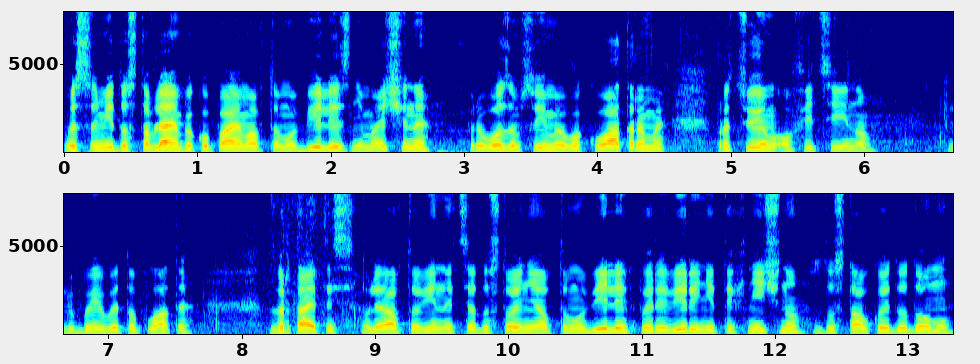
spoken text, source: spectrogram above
Ми самі доставляємо, викупаємо автомобілі з Німеччини, привозимо своїми евакуаторами, працюємо офіційно. Любий вид оплати. Звертайтесь, Оліавто Вінниця. Достойні автомобілі, перевірені технічно з доставкою додому.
